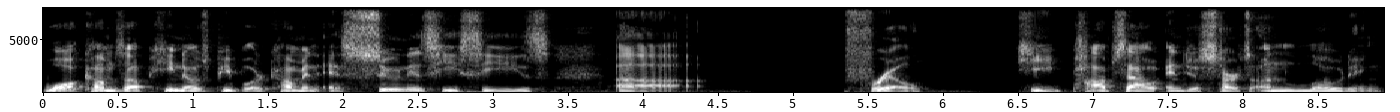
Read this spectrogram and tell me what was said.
Wall comes up, he knows people are coming. As soon as he sees uh Frill, he pops out and just starts unloading.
